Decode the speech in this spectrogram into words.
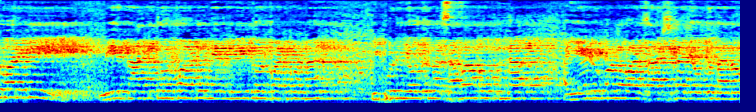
ఇప్పుడు వారికి మీరు నాకు తోడ్పాటు నేను మీ తోడ్పాటు ఉన్నా ఇప్పుడు చెబుతున్న సభాముఖంగా ఆ ఏడు కొండ వాడి సాక్షిగా చెబుతున్నాను.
